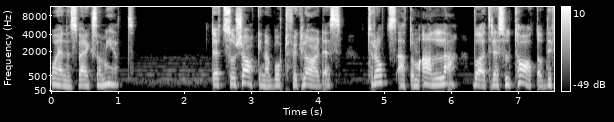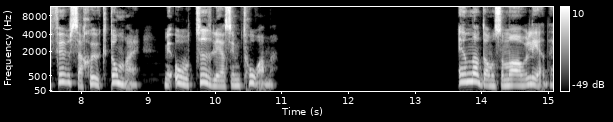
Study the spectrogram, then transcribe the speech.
och hennes verksamhet. Dödsorsakerna bortförklarades trots att de alla var ett resultat av diffusa sjukdomar med otydliga symptom. En av dem som avled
